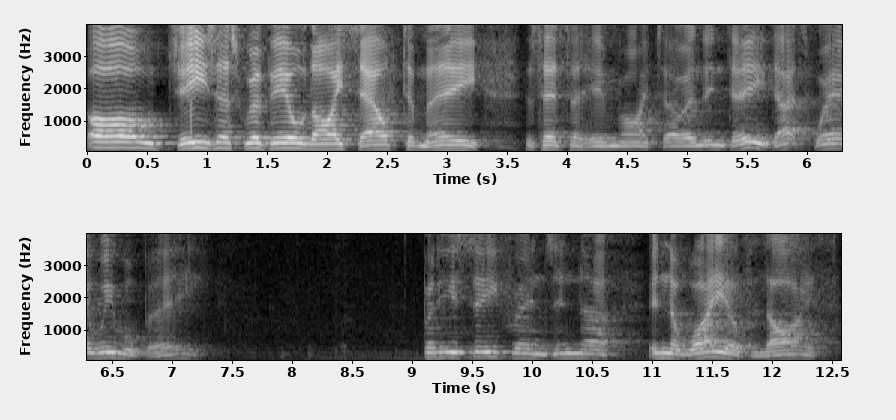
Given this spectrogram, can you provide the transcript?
Oh, Jesus, reveal thyself to me. says the hymn writer, and indeed that's where we will be. But you see, friends, in the, in the way of life,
